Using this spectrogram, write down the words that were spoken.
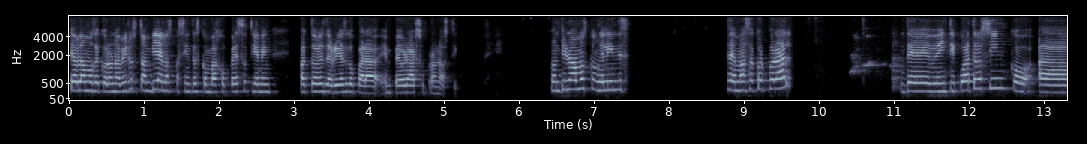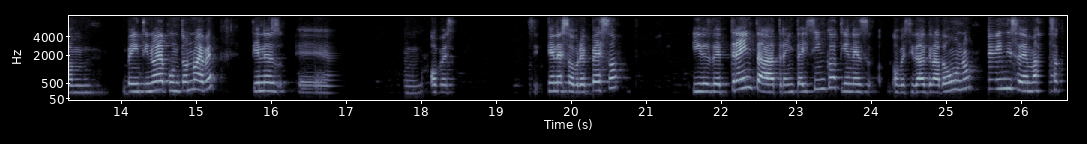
si hablamos de coronavirus, también los pacientes con bajo peso tienen factores de riesgo para empeorar su pronóstico. Continuamos con el índice de masa corporal. De 24.5 a 29.9 tienes, eh, tienes sobrepeso y desde 30 a 35 tienes obesidad grado 1. El índice de masa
